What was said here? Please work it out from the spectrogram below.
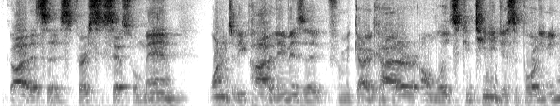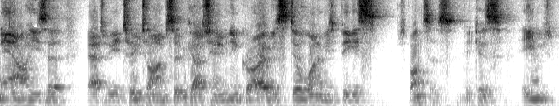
a guy that's a very successful man. Wanted to be part of him as a from a go karter onwards. Continued to support him, and now he's a, about to be a two time Supercar champion. And Grove is still one of his biggest sponsors because he was,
